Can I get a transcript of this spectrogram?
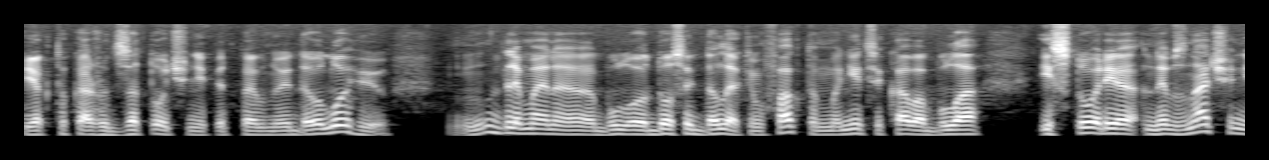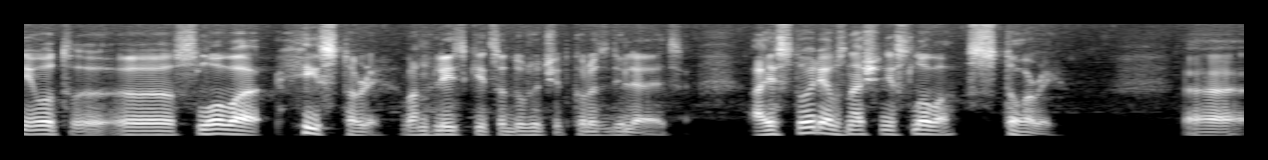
як то кажуть, заточені під певну ідеологію, ну, для мене було досить далеким фактом. Мені цікава була історія не в значенні от, е, слова history, в англійській це дуже чітко розділяється, а історія в значенні слова story. Е,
